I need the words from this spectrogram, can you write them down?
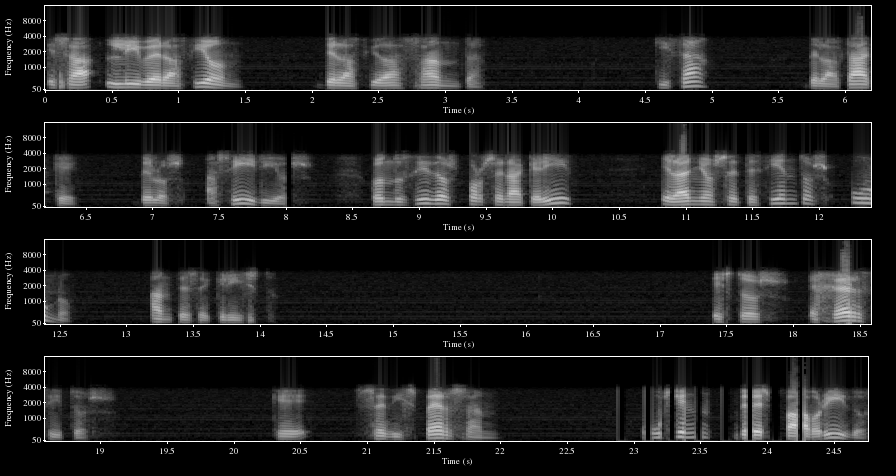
esa liberación de la ciudad santa, quizá del ataque de los asirios, conducidos por Senaquerib el año 701 antes de Cristo. Estos ejércitos que se dispersan, huyen despavoridos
